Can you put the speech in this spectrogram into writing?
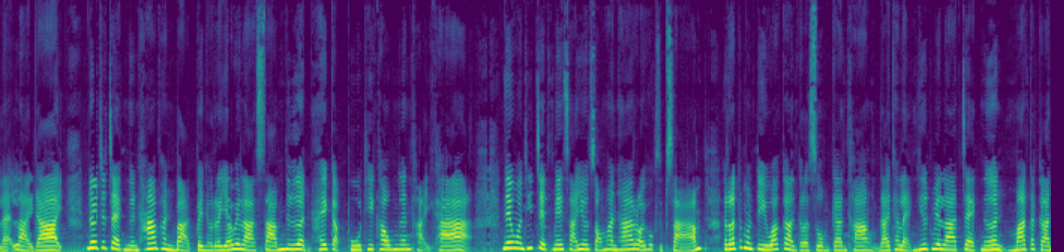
และรายได้ โดยจะแจกเงิน 5,000 บาท เป็นระยะเวลา 3 เดือนให้กับผู้ที่เข้าเงื่อนไขค่ะ ในวันที่ 7 เมษายน 2563 รัฐมนตรีว่าการกระทรวงการคลังได้แถลงยืดเวลาแจกเงิน มาตรการ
